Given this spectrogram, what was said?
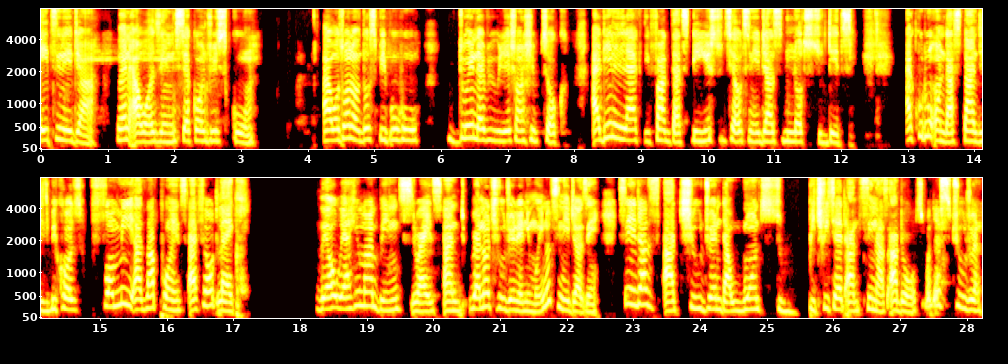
a teenager, when I was in secondary school, I was one of those people who, during every relationship talk, I didn't like the fact that they used to tell teenagers not to date. I couldn't understand it because for me at that point, I felt like well, we are human beings, right? And we are not children anymore. You know, teenagers, eh? Teenagers are children that want to be treated and seen as adults, but there's children,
